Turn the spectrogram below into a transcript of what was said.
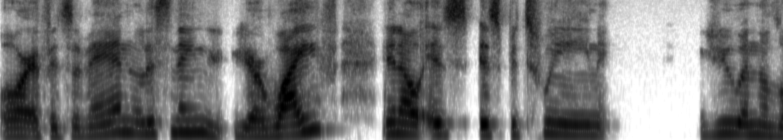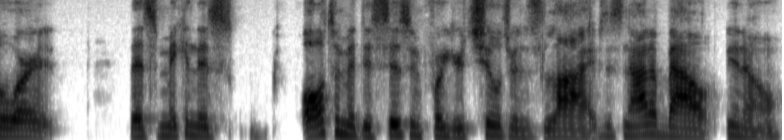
or if it's a man listening, your wife. You know, it's it's between you and the Lord that's making this ultimate decision for your children's lives. It's not about you know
